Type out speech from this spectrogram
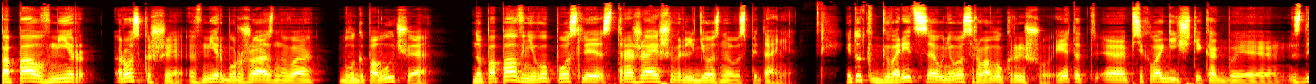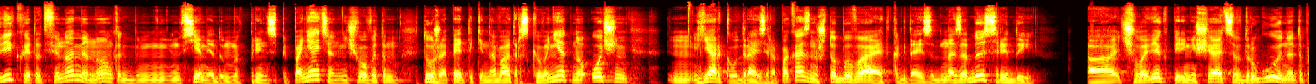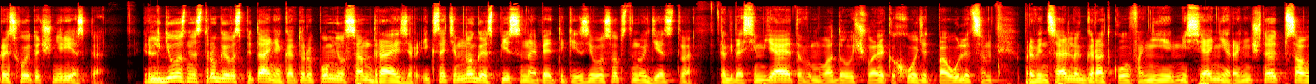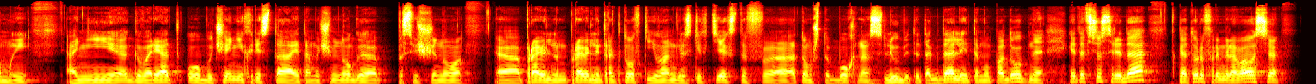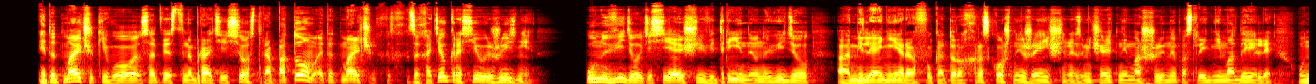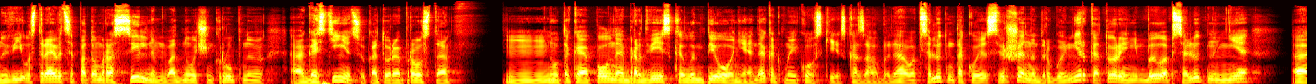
попал в мир роскоши, в мир буржуазного благополучия – но попал в него после строжайшего религиозного воспитания. И тут, как говорится, у него сорвало крышу. И этот э, психологический как бы сдвиг, этот феномен, он как бы всем, я думаю, в принципе понятен. Ничего в этом тоже, опять-таки, новаторского нет, но очень ярко у Драйзера показано, что бывает, когда из, из одной среды а человек перемещается в другую, но это происходит очень резко. Религиозное строгое воспитание, которое помнил сам Драйзер. И, кстати, многое списано, опять-таки, из его собственного детства, когда семья этого молодого человека ходит по улицам провинциальных городков, они миссионеры, они читают псалмы, они говорят об учении Христа, и там очень много посвящено э, правильным, правильной трактовке евангельских текстов, э, о том, что Бог нас любит и так далее и тому подобное. Это все среда, в которой формировался этот мальчик, его, соответственно, братья и сестры. А потом этот мальчик захотел красивой жизни. Он увидел эти сияющие витрины, он увидел а, миллионеров, у которых роскошные женщины, замечательные машины, последние модели. Он увидел, устраивается потом рассыльным в одну очень крупную а, гостиницу, которая просто ну, такая полная бродвейская лампиония, да, как Маяковский сказал бы, да, абсолютно такой совершенно другой мир, который был абсолютно не,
